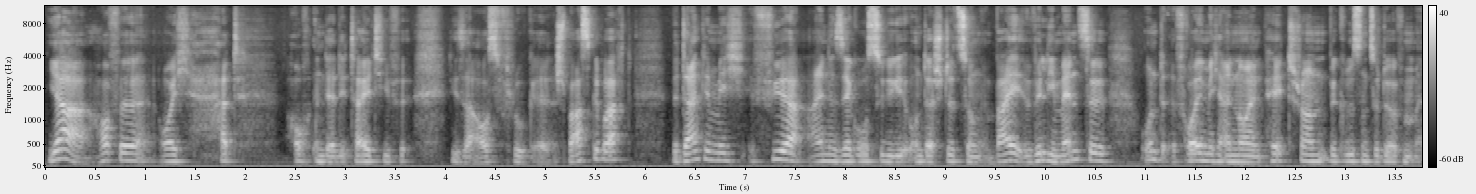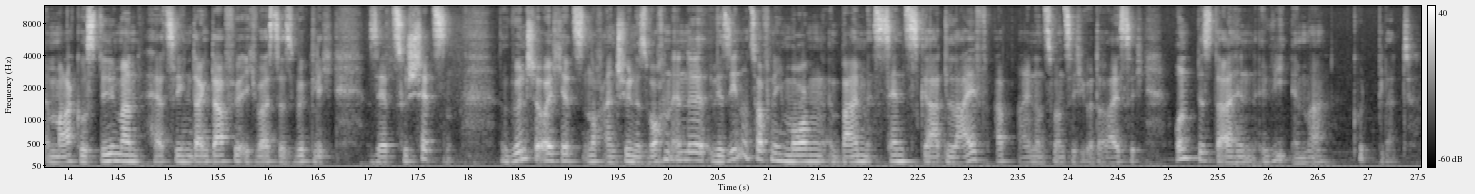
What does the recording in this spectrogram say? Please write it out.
Ja, hoffe, euch hat auch in der Detailtiefe dieser Ausflug äh, Spaß gebracht. Bedanke mich für eine sehr großzügige Unterstützung bei Willi Menzel und freue mich, einen neuen Patron begrüßen zu dürfen, Markus Dillmann. Herzlichen Dank dafür, ich weiß das wirklich sehr zu schätzen. Ich wünsche euch jetzt noch ein schönes Wochenende. Wir sehen uns hoffentlich morgen beim SenseGuard Live ab 21.30 Uhr, und bis dahin, wie immer, gut Blatt.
